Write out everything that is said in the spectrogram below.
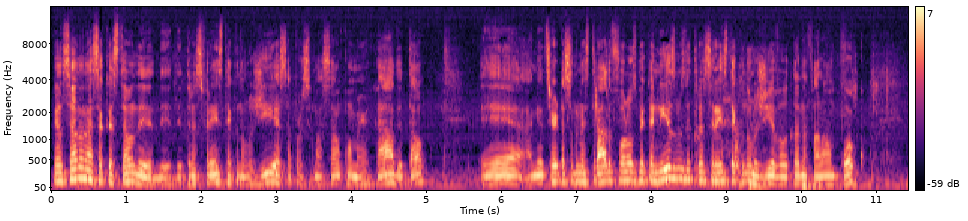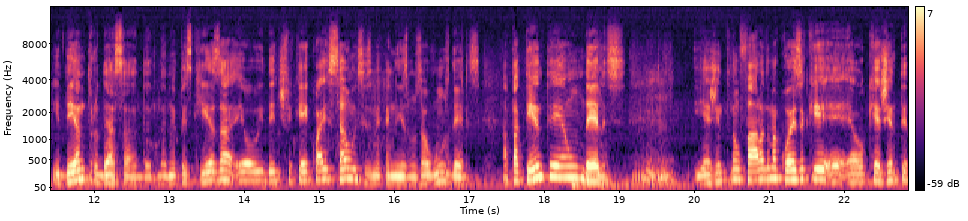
Pensando nessa questão de, de, de transferência de tecnologia, essa aproximação com o mercado e tal, é, a minha dissertação de mestrado foram os mecanismos de transferência de tecnologia, voltando a falar um pouco. E dentro dessa da minha pesquisa, eu identifiquei quais são esses mecanismos, alguns deles. A patente é um deles. Uhum. E a gente não fala de uma coisa que é, é o que a gente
